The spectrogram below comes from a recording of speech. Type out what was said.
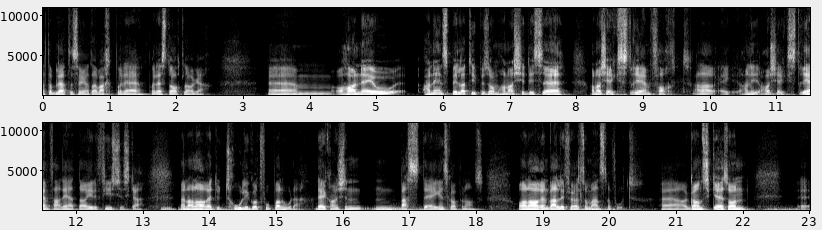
etablerte seg etter hvert på det, det startlaget. Um, og han er jo han er en spillertype som Han har ikke disse Han har ikke ekstrem fart. Eller han har ikke ekstremferdigheter i det fysiske. Mm. Men han har et utrolig godt fotballhode. Det er kanskje den beste egenskapen hans. Og han har en veldig følsom venstrefot. Uh, ganske sånn uh,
